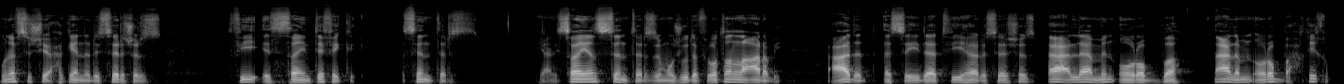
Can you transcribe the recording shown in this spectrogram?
ونفس الشيء حكينا researchers في ال scientific centers يعني science centers الموجودة في الوطن العربي. عدد السيدات فيها researchers أعلى من أوروبا. أعلى من أوروبا حقيقة.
